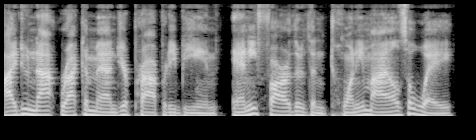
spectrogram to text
I do not recommend your property being any farther than 20 miles away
